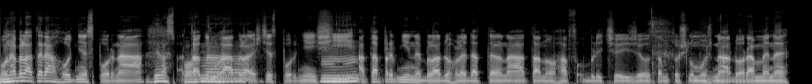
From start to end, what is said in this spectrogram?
Ona byla teda hodně sporná, byla sporná. ta druhá byla ještě spornější mm. a ta první nebyla dohledatelná, ta noha v obličeji, že jo, tam to šlo možná do ramene.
